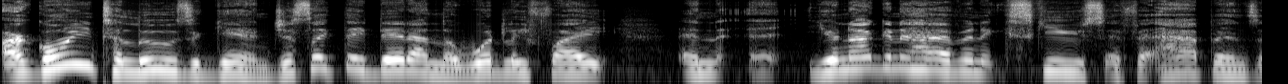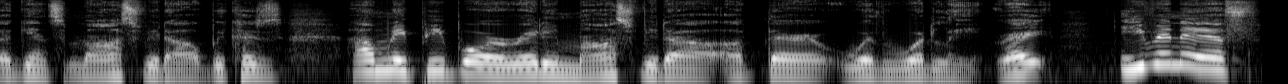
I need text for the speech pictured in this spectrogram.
are going to lose again, just like they did on the Woodley fight and uh, you're not going to have an excuse if it happens against Masvidal because how many people are rating Masvidal up there with Woodley, right? Even if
